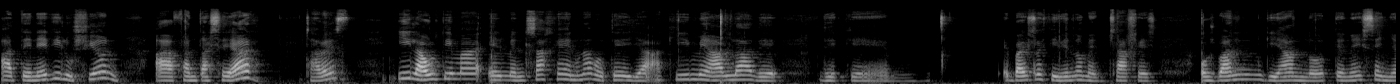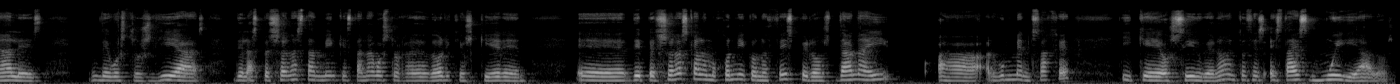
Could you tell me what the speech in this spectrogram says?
a tener ilusión, a fantasear, ¿sabes? Y la última, el mensaje en una botella. Aquí me habla de, que vais recibiendo mensajes, os van guiando, tenéis señales de vuestros guías, de las personas también que están a vuestro alrededor y que os quieren, eh, de personas que a lo mejor ni conocéis, pero os dan ahí ah, algún mensaje y que os sirve, ¿no? Entonces estáis muy guiados.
